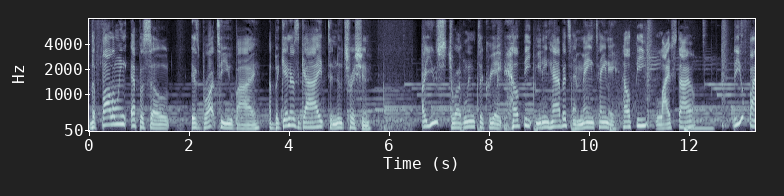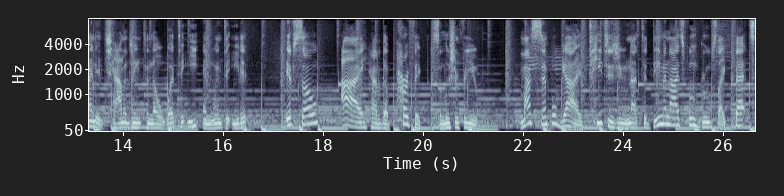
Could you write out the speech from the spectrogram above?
The following episode is brought to you by A Beginner's Guide to Nutrition. Are you struggling to create healthy eating habits and maintain a healthy lifestyle? Do you find it challenging to know what to eat and when to eat it? If so, I have the perfect solution for you. My simple guide teaches you not to demonize food groups like fats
